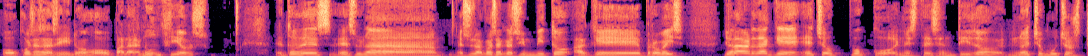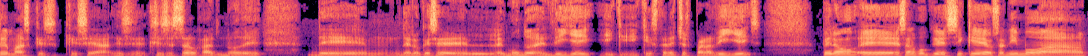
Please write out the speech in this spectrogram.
o cosas así, ¿no? O para anuncios. Entonces es una, es una cosa que os invito a que probéis. Yo la verdad que he hecho poco en este sentido, no he hecho muchos temas que, sea, que, se, que se salgan ¿no? de, de, lo que es el, el mundo del DJ y, y, que estén hechos para DJs, pero eh, es algo que sí que os animo a,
